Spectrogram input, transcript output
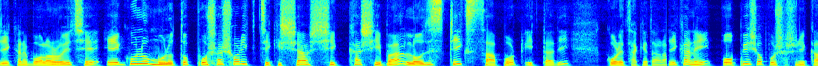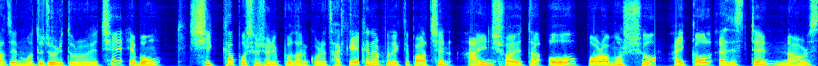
যে এখানে বলা রয়েছে, এগুলো মূলত প্রশাসনিক চিকিৎসা, শিক্ষা, সেবা লজিস্টিক্স সাপোর্ট ইত্যাদি করে থাকে তারা। এখানে অফিস ও প্রশাসনিক কাজের মধ্যে জড়িত রয়েছে এবং শিক্ষা প্রশাসনিক প্রদান করে থাকে। এখানে আপনারা দেখতে পাচ্ছেন, আইন সহায়তা ও পরামর্শ আইকল অ্যাসিস্ট্যান্ট নার্স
